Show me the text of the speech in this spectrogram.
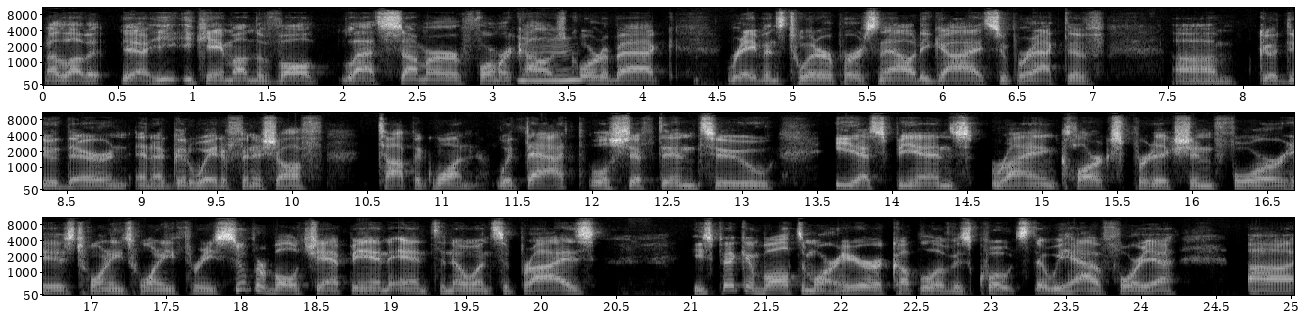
I love it. Yeah, he, he came on the vault last summer, former college mm-hmm. quarterback, Ravens Twitter personality guy, super active. Um, good dude there, and, and a good way to finish off topic one. With that, we'll shift into ESPN's Ryan Clark's prediction for his 2023 Super Bowl champion. And to no one's surprise, he's picking Baltimore. Here are a couple of his quotes that we have for you. Uh,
